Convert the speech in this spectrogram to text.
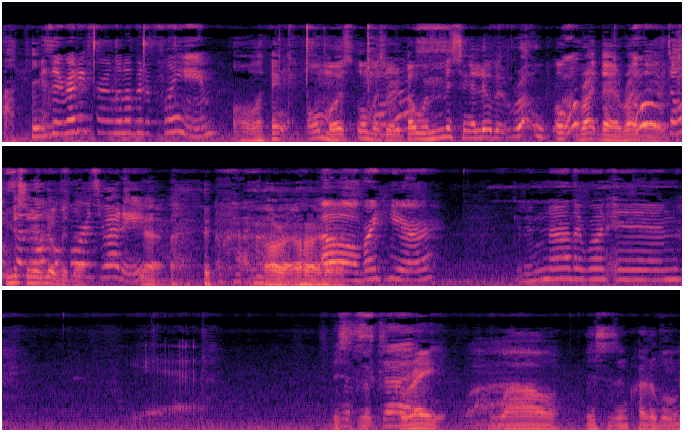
I think. Is it ready for a little bit of flame? Oh, I think almost, almost, ready, but we're missing a little bit. Right, oh, oh, Ooh. right there, right Ooh, there. Don't missing set it a off little bit before it's ready. Yeah. Okay. all right, all right. all right. Oh, right here. Get another one in. Yeah. This looks looks great. Wow. Wow, this is incredible.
